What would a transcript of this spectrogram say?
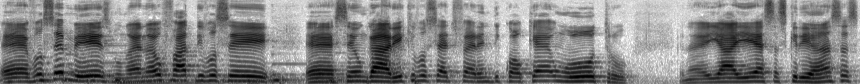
é, você mesmo, não é, não é o fato de você é, ser um gari que você é diferente de qualquer um outro. né? E aí essas crianças,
